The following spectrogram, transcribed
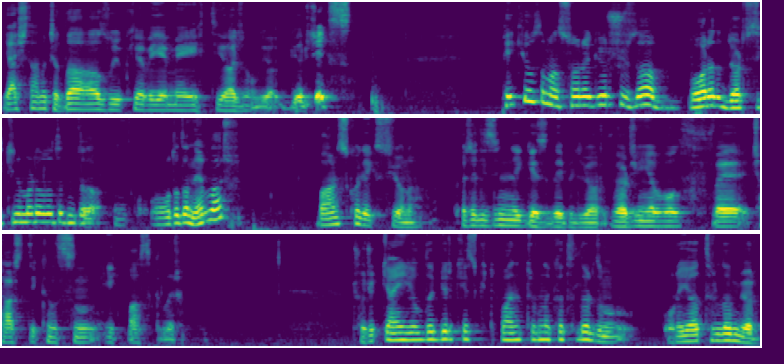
Yaşlandıkça daha az uykuya ve yemeğe ihtiyacın oluyor. Göreceksin. Peki o zaman sonra görüşürüz ha. Bu arada 402 numaralı odada, odada ne var? Barnes koleksiyonu. Özel izinle gezilebiliyor. Virginia Woolf ve Charles Dickens'ın ilk baskıları. Çocukken yılda bir kez kütüphane turuna katılırdım. Orayı hatırlamıyorum.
